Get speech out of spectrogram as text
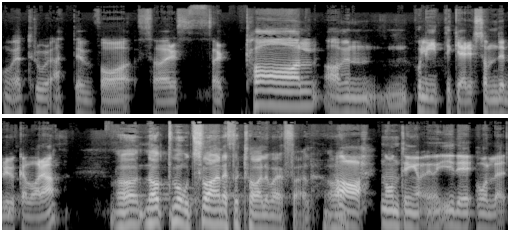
och jag tror att det var för förtal av en politiker som det brukar vara. Ja, något motsvarande förtal i varje fall. Ja. Ja, någonting i det hållet.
